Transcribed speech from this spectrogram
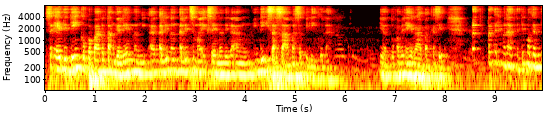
sa editing kung paano tanggalin ang alin ang alin sa mga eksena nila ang hindi isasama sa pelikula. Yun, doon kami nahirapan kasi "Ba't tanggalin mo natin. Hindi maganda.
